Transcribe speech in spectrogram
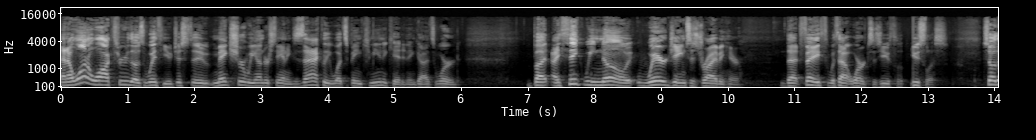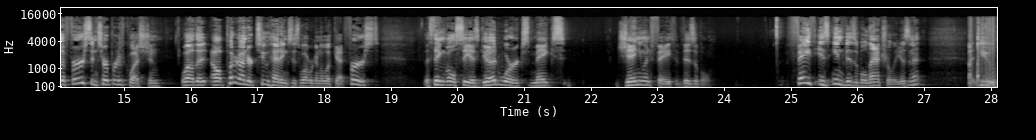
And I want to walk through those with you just to make sure we understand exactly what's being communicated in God's Word. But I think we know where James is driving here that faith without works is useless. So the first interpretive question, well, the, I'll put it under two headings, is what we're going to look at. First, the thing we'll see is good works makes genuine faith visible. Faith is invisible naturally, isn't it? But You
